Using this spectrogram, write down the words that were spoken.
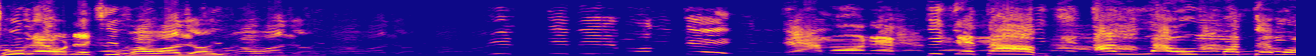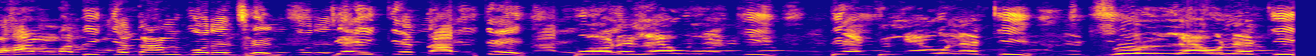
ছুলেও নাকি পাওয়া যায়। এমন একটি কিতাব আল্লাহ উম্মতে মুহাম্মাদীকে দান করেছেন। যেই কিতাবকে পড়লেও নাকি, দেখলেও নাকি, শুনলেও নাকি,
